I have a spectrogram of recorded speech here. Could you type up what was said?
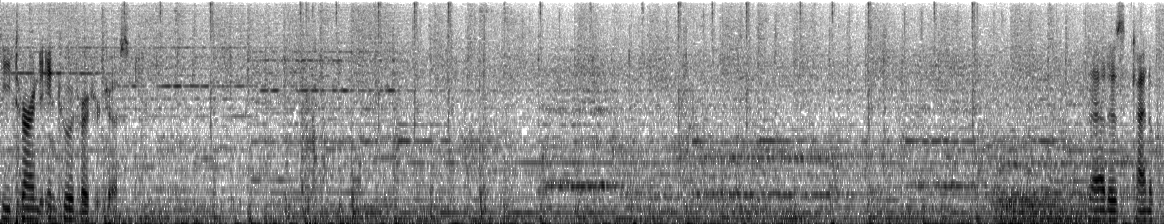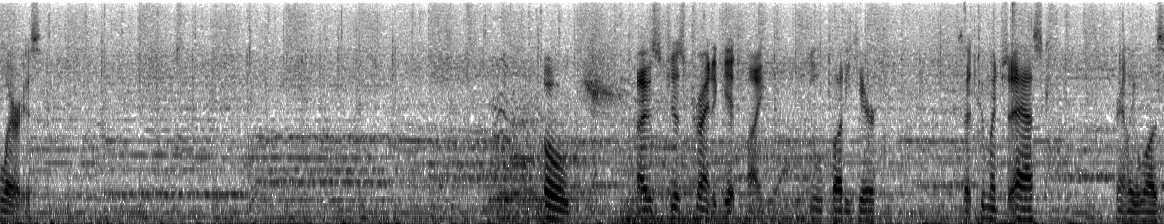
He turned into a treasure chest. That is kind of hilarious. Oh, I was just trying to get my little buddy here. Is that too much to ask? Apparently it was.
